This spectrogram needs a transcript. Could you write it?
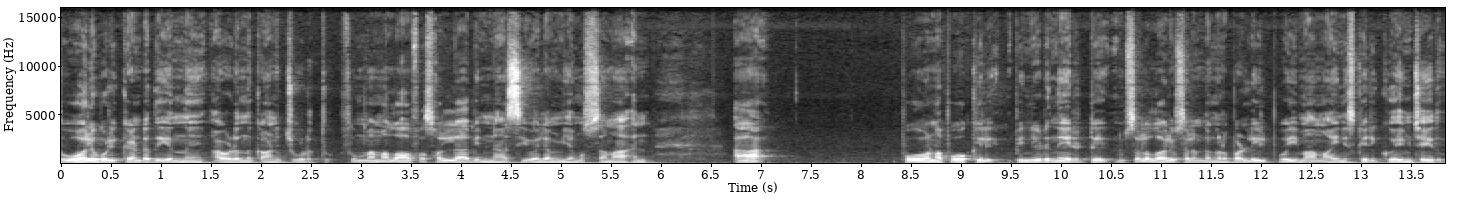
തോൽ പൊളിക്കേണ്ടത് എന്ന് അവിടുന്ന് കാണിച്ചു കൊടുത്തു. സുമ്മമലാ ഫസല്ല ബിന്നാസി വലം യമുസമാൻ ആ പോണ പോക്കിൽ പിന്നീട് നേരിട്ട് നബ്സല്ലാ അലൈഹി വസല്ലം തങ്ങൾ പള്ളിയിൽ പോയി ഇമാമായി നിസ്കരിക്കുകയും ചെയ്തു.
